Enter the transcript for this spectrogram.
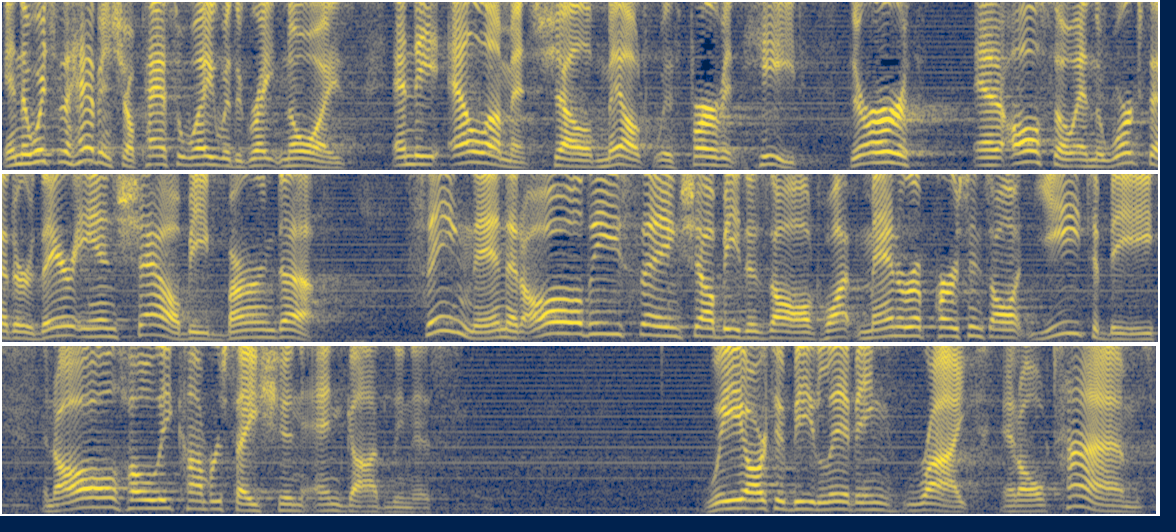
in the which the heavens shall pass away with a great noise, and the elements shall melt with fervent heat. The earth and also and the works that are therein shall be burned up." Seeing then that all these things shall be dissolved, what manner of persons ought ye to be in all holy conversation and godliness? We are to be living right at all times,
